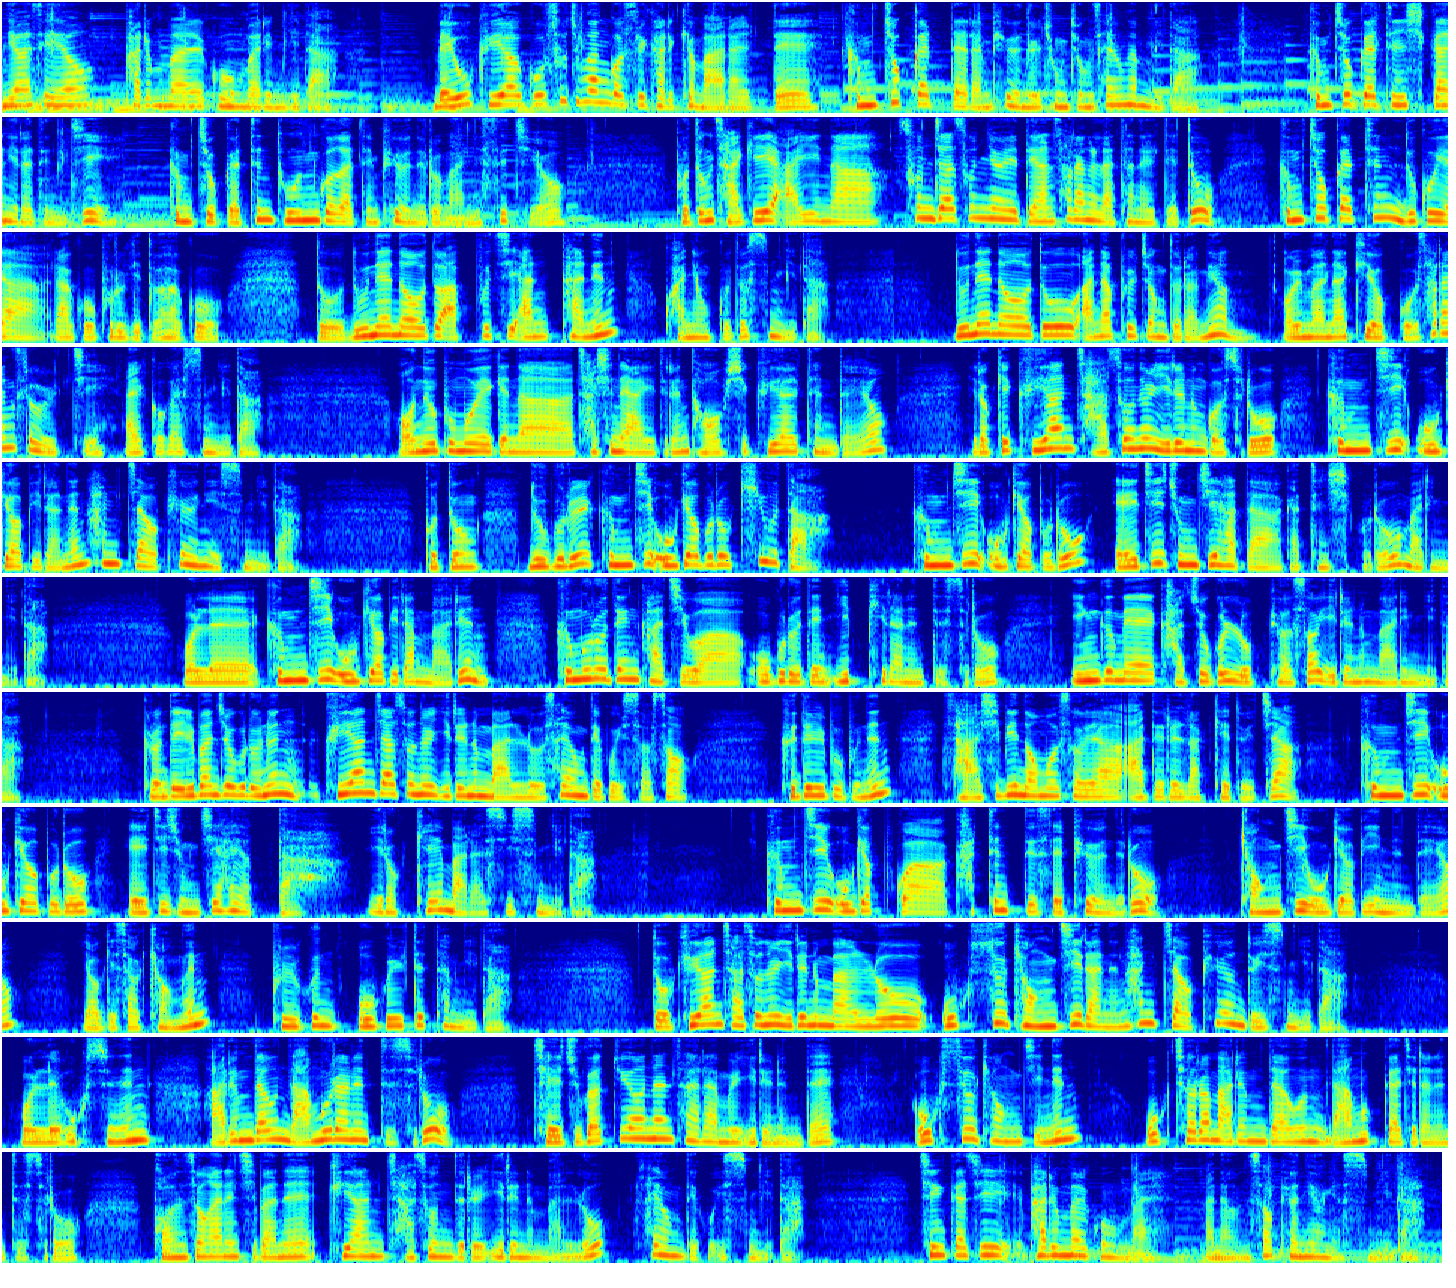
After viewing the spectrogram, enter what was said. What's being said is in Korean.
안녕하세요. 바른말 고운말입니다. 매우 귀하고 소중한 것을 가리켜 말할 때 금쪽 같다란 표현을 종종 사용합니다. 금쪽 같은 시간이라든지 금쪽 같은 돈과 같은 표현으로 많이 쓰지요. 보통 자기의 아이나 손자, 손녀에 대한 사랑을 나타낼 때도 금쪽 같은 누구야 라고 부르기도 하고 또 눈에 넣어도 아프지 않다는 관용구도 씁니다. 눈에 넣어도 안 아플 정도라면 얼마나 귀엽고 사랑스러울지 알 것 같습니다. 어느 부모에게나 자신의 아이들은 더없이 귀할 텐데요. 이렇게 귀한 자손을 이루는 것으로 금지오겹이라는 한자어 표현이 있습니다. 보통 누구를 금지오겹으로 키우다, 금지오겹으로 애지중지하다 같은 식으로 말입니다. 원래 금지오겹이란 말은 금으로 된 가지와 옥으로 된 잎이라는 뜻으로 임금의 가족을 높여서 이르는 말입니다. 그런데 일반적으로는 귀한 자손을 이르는 말로 사용되고 있어서 그들 부부는 40이 넘어서야 아들을 낳게 되자 금지 오겹으로 애지중지하였다. 이렇게 말할 수 있습니다. 금지 오겹과 같은 뜻의 표현으로 경지 오겹이 있는데요. 여기서 경은 붉은 옥을 뜻합니다. 또 귀한 자손을 이르는 말로 옥수경지라는 한자어 표현도 있습니다. 원래 옥수는 아름다운 나무라는 뜻으로 재주가 뛰어난 사람을 이르는데 옥수경지는 옥처럼 아름다운 나뭇가지라는 뜻으로 번성하는 집안의 귀한 자손들을 이르는 말로 사용되고 있습니다. 지금까지 바른말 고운말 아나운서 변희영이었습니다.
